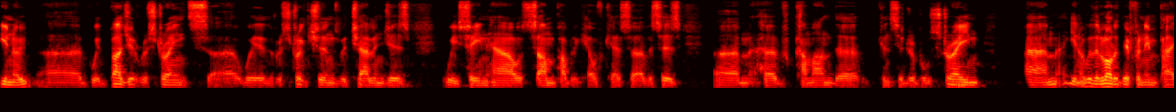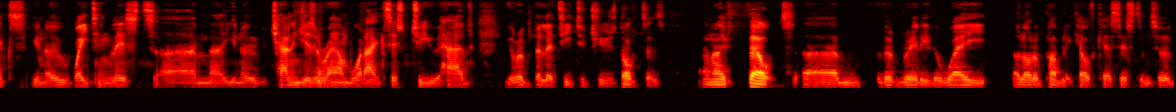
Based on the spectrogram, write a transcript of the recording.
you know, uh, with budget restraints, uh, with restrictions, with challenges, we've seen how some public healthcare services um, have come under considerable strain um, you know, with a lot of different impacts, you know, waiting lists, um, uh, you know, challenges around what access to you have, your ability to choose doctors. And I felt um, that really the way a lot of public healthcare systems have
